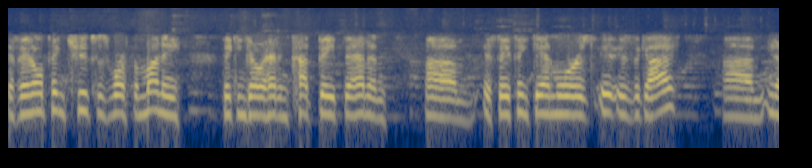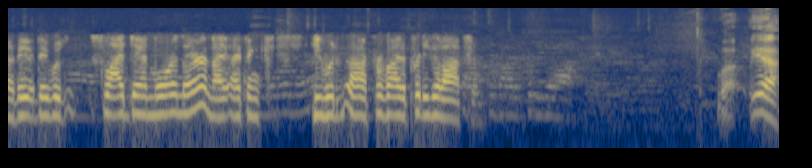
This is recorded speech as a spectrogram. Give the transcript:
If they don't think Chuks is worth the money, they can go ahead and cut bait then and um, if they think Dan Moore is, is the guy, um, you know, they, they would slide Dan Moore in there, and I, I think he would uh, provide a pretty good option. Well, yeah,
